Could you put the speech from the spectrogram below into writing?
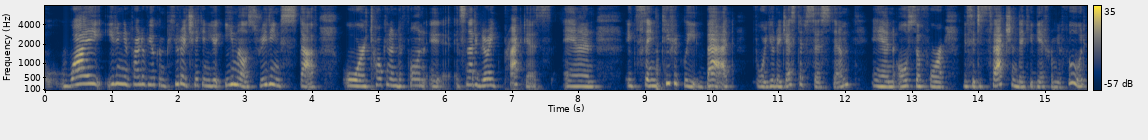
why eating in front of your computer checking your emails reading stuff or talking on the phone it's not a great practice and it's scientifically bad for your digestive system and also for the satisfaction that you get from your food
